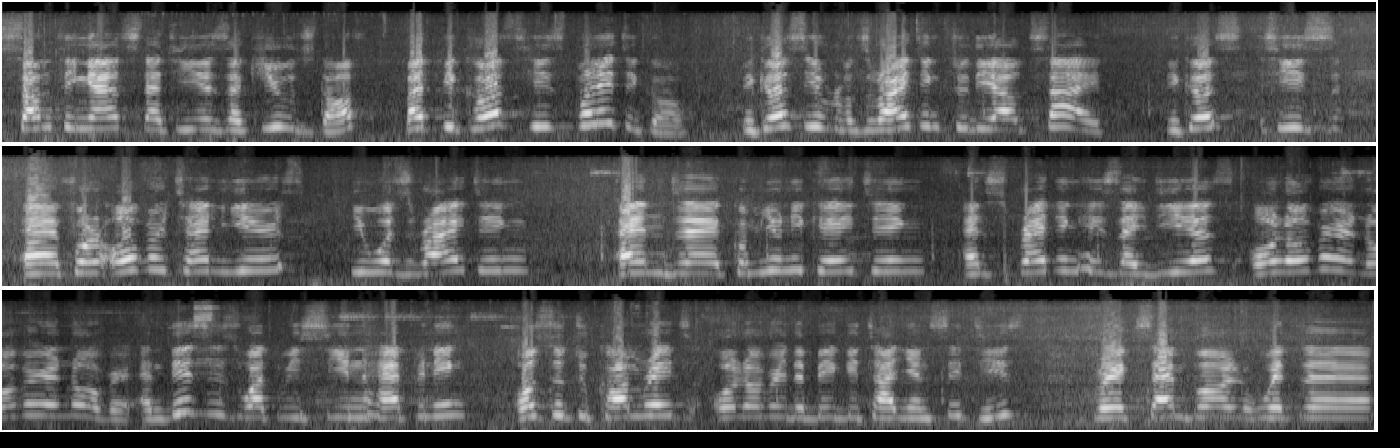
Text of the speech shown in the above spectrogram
something else that he is accused of, but because he's political, because he was writing to the outside, because he's, uh, for over 10 years, he was writing and uh, communicating and spreading his ideas all over and over and over. And this is what we've seen happening also to comrades all over the big Italian cities. For example, with the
